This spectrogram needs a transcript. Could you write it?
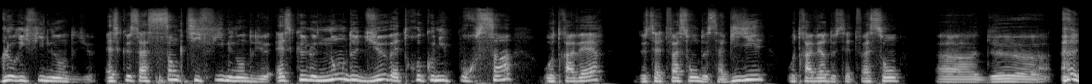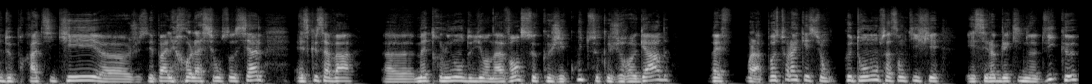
glorifie le nom de Dieu? Est-ce que ça sanctifie le nom de Dieu? Est-ce que le nom de Dieu va être reconnu pour saint au travers de cette façon de s'habiller, au travers de cette façon euh, de, euh, de pratiquer, euh, je sais pas, les relations sociales? Est-ce que ça va euh, mettre le nom de Dieu en avant, ce que j'écoute, ce que je regarde? Bref, voilà, pose-toi la question, que ton nom soit sanctifié. Et c'est l'objectif de notre vie, que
